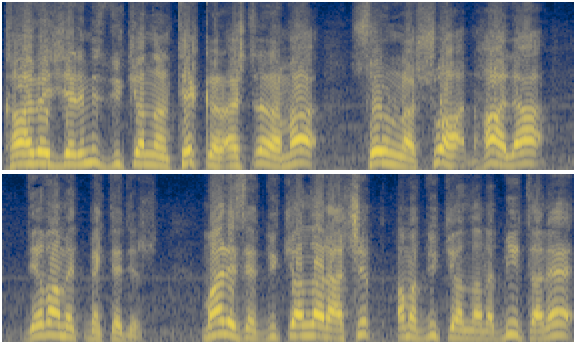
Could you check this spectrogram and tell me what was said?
kahvecilerimiz dükkanlarını tekrar açtılar ama sorunlar şu an hala devam etmektedir. Maalesef dükkanlar açık ama dükkanlarına bir tane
